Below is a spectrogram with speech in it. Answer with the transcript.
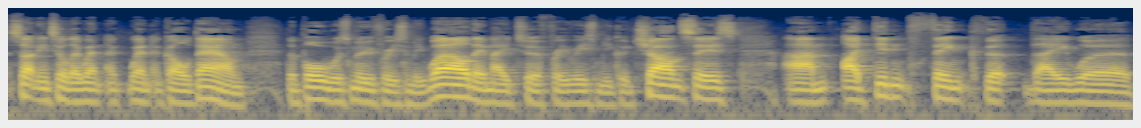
certainly until they went went a goal down. The ball was moved reasonably well. They made two or three reasonably good chances. Um, I didn't think that they were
